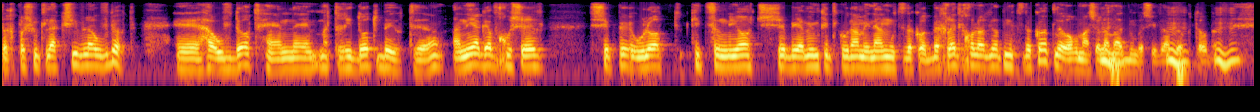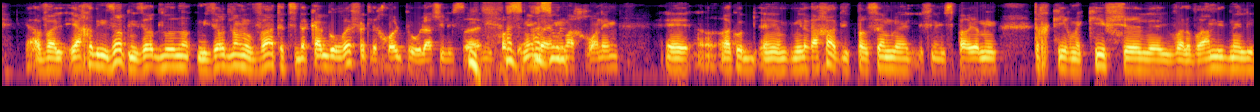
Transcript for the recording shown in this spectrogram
צריך פשוט להקשיב לעובדות. אה, העובדות הן מטרידות ביותר. אני אגב חושב שפעולות קיצוניות שבימים כתיקונם אינן מוצדקות, בהחלט יכולות להיות מוצדקות לאור מה שלמדנו בשבעה באוקטובר. אבל יחד עם זאת, מזה עוד לא, מזה עוד לא נובעת הצדקה גורפת לכל פעולה של ישראל. מתפרסמים בימים האחרונים, אה, רק עוד אה, מילה אחת, התפרסם לפני מספר ימים תחקיר מקיף של יובל אברהם נדמה לי,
